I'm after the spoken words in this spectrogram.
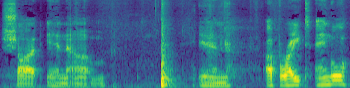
shot in um, in upright angle.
